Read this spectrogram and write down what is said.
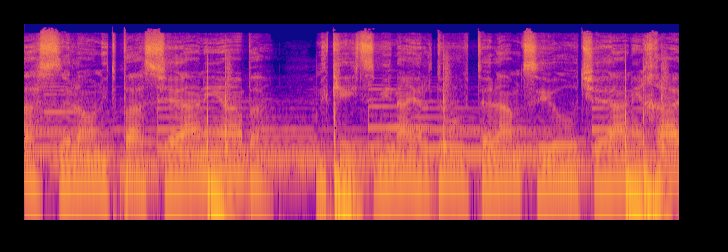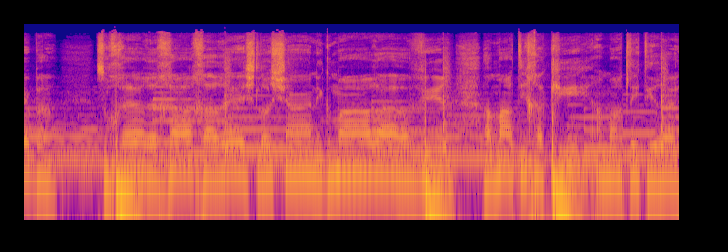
טס, זה לא נתפס שאני אבא. מקיץ מן הילדות אל המציאות שאני חי בה. זוכר איך אחרי שלושה נגמר האוויר. אמרתי חכי, אמרת לי תראה,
